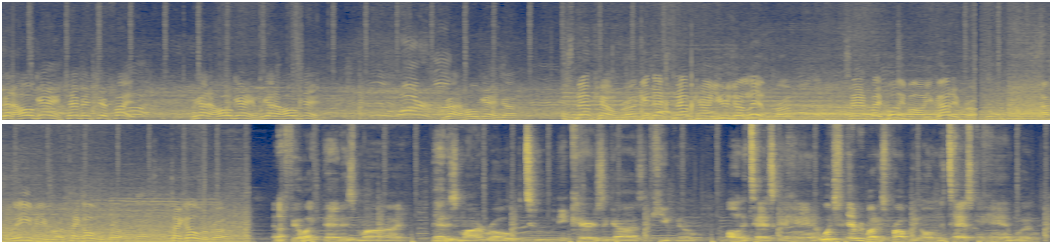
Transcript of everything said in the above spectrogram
We got a whole game, championship fight. We got a whole game. We got a whole game. We got a whole game, guys. Snap count, bro. Get that snap count. Use your lift, bro. Trying to play bully ball. You got it, bro. I believe in you, bro. Take over, bro. Take over, bro. And I feel like that is my that is my role to encourage the guys and keep them on the task at hand. Which everybody's probably on the task at hand, but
